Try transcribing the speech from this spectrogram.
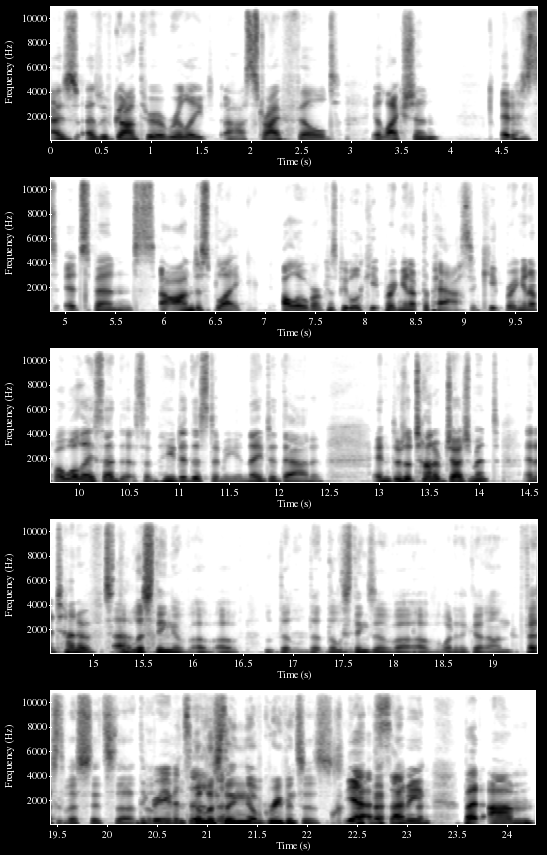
as as we've gone through a really uh, strife filled election, it has it's been on display all over because people keep bringing up the past and keep bringing up oh well they said this and he did this to me and they did that and and there's a ton of judgment and a ton of, It's the of listing of, of, of the, the, the listings of uh, of what are they call on Festivus? It's uh, the, grievances? The listing of grievances. yes i mean but um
